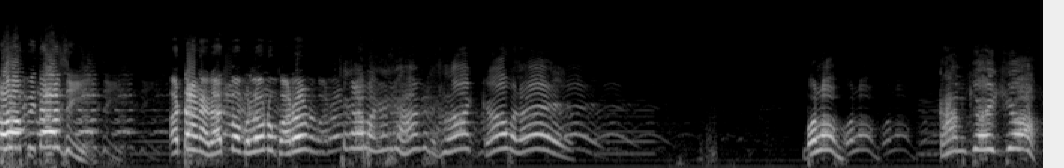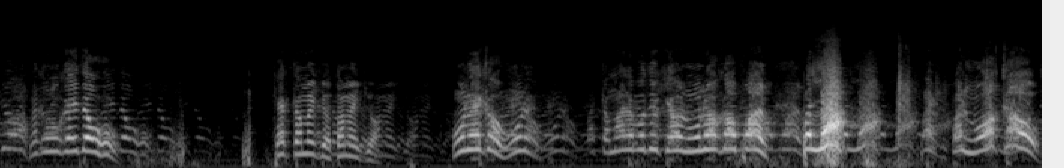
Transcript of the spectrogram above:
કહો પિતાશ્રી અટાણે રાતમાં બોલવાનું કારણ? બોલો બોલો. કામ કયો કયો? નકર હું કહી દઉં ઠેક, તમે કયો તમે કયો. હું નહીં કહું, હું તમારે બધું કહેવાનું, હું ન કહું પણ- પણ નો કહું.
